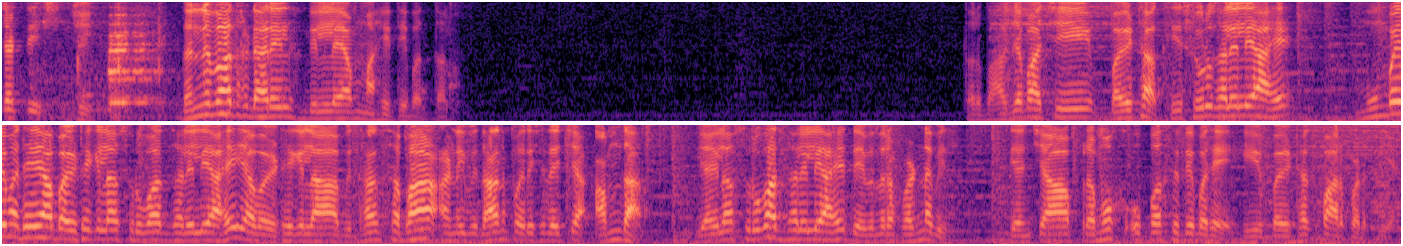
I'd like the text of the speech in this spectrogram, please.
जगदीश. जी. धन्यवाद डॅरिल दिलेल्या माहितीबद्दल. तर भाजपाची बैठक ही सुरू झालेली आहे. मुंबईमध्ये या बैठकीला सुरुवात झालेली आहे. या बैठकीला विधानसभा आणि विधान परिषदेचे आमदार यायला सुरुवात झालेली आहे. देवेंद्र फडणवीस यांच्या प्रमुख उपस्थितीमध्ये ही बैठक पार पडते आहे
